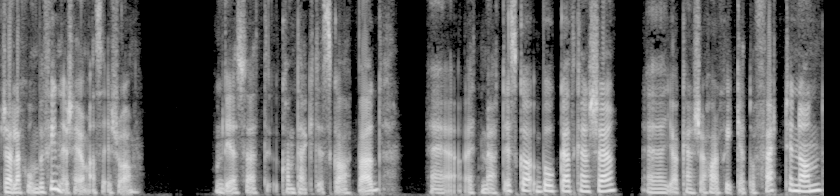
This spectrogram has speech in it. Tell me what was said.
relation befinner sig, om man säger så. Om det är så att kontakt är skapad, ett möte är bokat kanske, jag kanske har skickat offert till någon.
